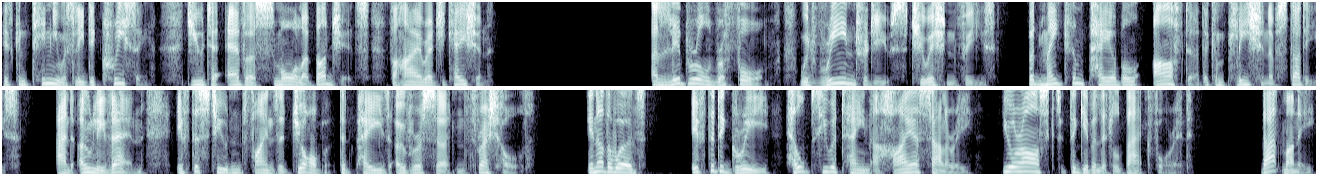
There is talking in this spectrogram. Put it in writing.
is continuously decreasing due to ever smaller budgets for higher education. A liberal reform would reintroduce tuition fees but make them payable after the completion of studies, and only then if the student finds a job that pays over a certain threshold. In other words, if the degree helps you attain a higher salary, you are asked to give a little back for it. That money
